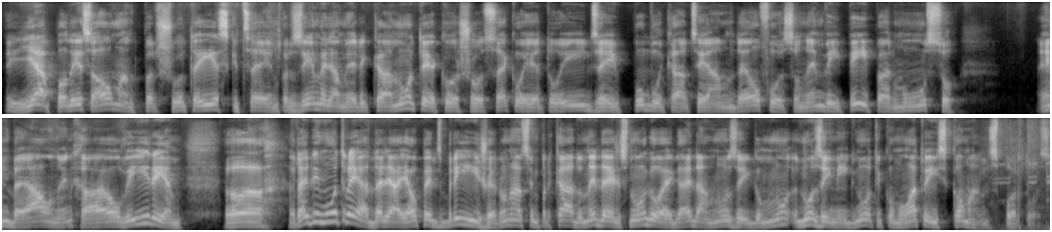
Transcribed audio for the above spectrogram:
Jā, paldies, Almant, par šo ieskicējumu par Ziemeļamerikā notiekošo. Sekojiet līdzi publikācijām Delfos un MVP par mūsu NBA un NHL vīriem. Uh, Redījuma otrajā daļā jau pēc brīža runāsim par kādu nedēļas nogalē gaidām no, nozīmīgu notikumu Latvijas komandas sportos.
